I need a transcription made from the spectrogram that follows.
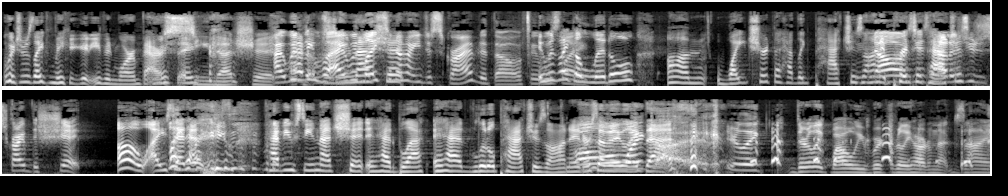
which was like making it even more I've embarrassing. seen that shit. I would. Have you I would that like to know how you described it though. If it, It was like, a little um, white shirt that had like patches on No, it, printed gonna how did you describe the shit? Oh, I said, Like, have, you, have you seen that shit? It had black, it had little patches on it, or Oh something my like that. You're like, they're like, wow, we worked really hard on that design.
